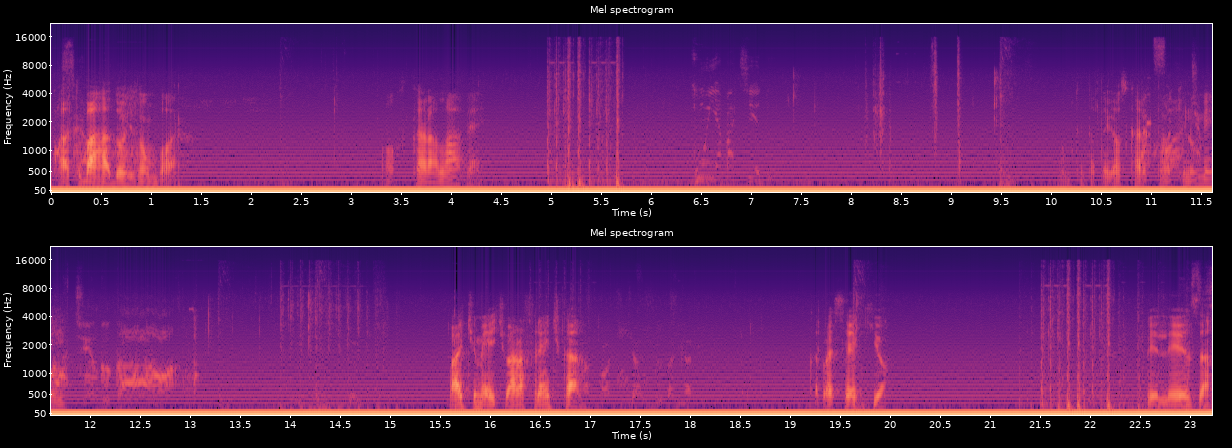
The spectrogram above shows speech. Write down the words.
4 barra 2, vambora. Olha os caras lá, velho. Vamos tentar pegar os caras que estão aqui no meio. Vai, teammate, vai na frente, cara. O cara vai sair aqui, ó. Beleza.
